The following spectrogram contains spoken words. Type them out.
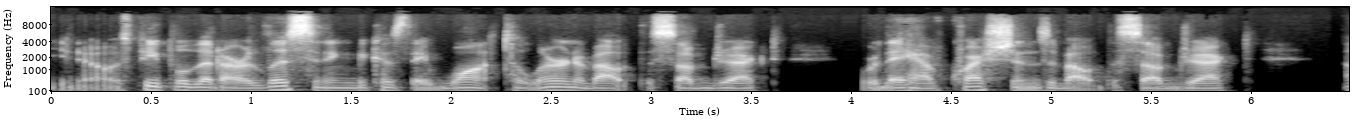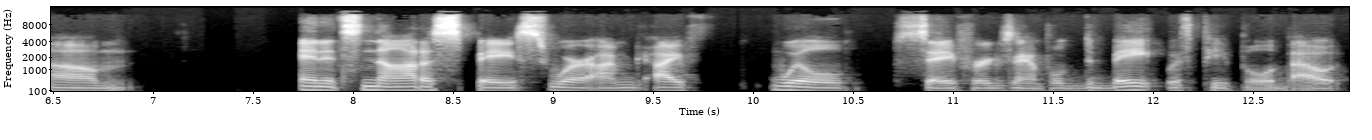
You know, as people that are listening because they want to learn about the subject, where they have questions about the subject, um, and it's not a space where I'm I will say, for example, debate with people about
